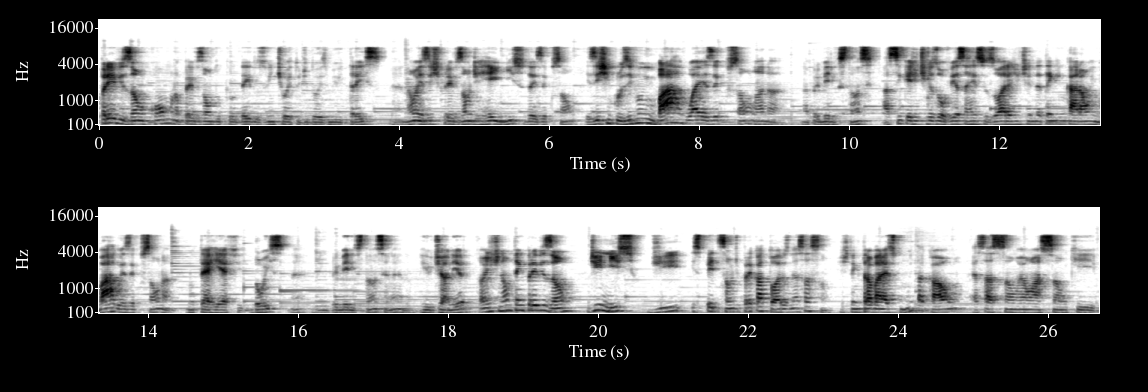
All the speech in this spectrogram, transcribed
previsão como na previsão do que eu dei dos 28 de 2003. Né? Não existe previsão de reinício da execução. Existe inclusive um embargo à execução lá na, na primeira instância. Assim que a gente resolver essa rescisória, a gente ainda tem que encarar um embargo à execução na, no TRF2, né, em primeira instância, né, no Rio de Janeiro. Então a gente não tem previsão de início de expedição de precatórios nessa ação. A gente tem que trabalhar isso com muita calma. Essa ação é uma ação que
